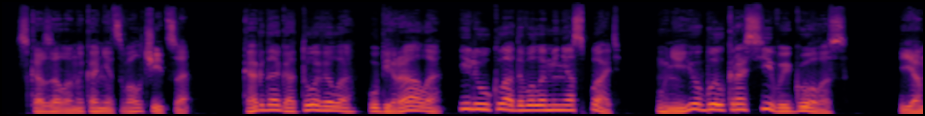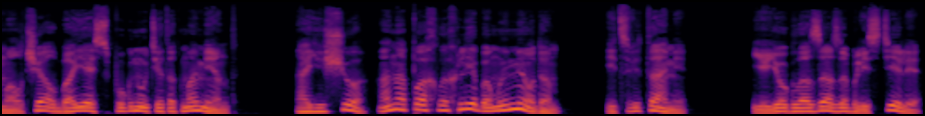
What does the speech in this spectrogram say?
— сказала наконец волчица. «Когда готовила, убирала или укладывала меня спать. У нее был красивый голос, я молчал, боясь спугнуть этот момент. А еще она пахла хлебом и медом, и цветами. Ее глаза заблестели,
